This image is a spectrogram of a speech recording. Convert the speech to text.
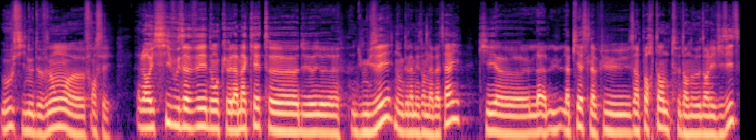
ou si nous devenons euh, français. Alors ici, vous avez donc la maquette euh, euh, du musée, donc de la Maison de la Bataille, qui est la, pièce la plus importante dans, nos, dans les visites.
